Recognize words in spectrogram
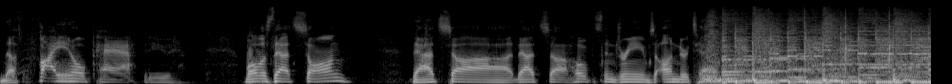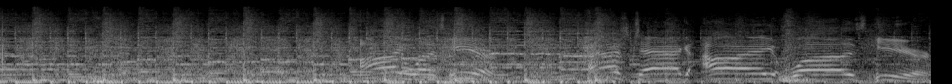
The final path, dude. What was that song? That's uh that's uh Hopes and Dreams Undertale. Here. Hashtag I was here.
